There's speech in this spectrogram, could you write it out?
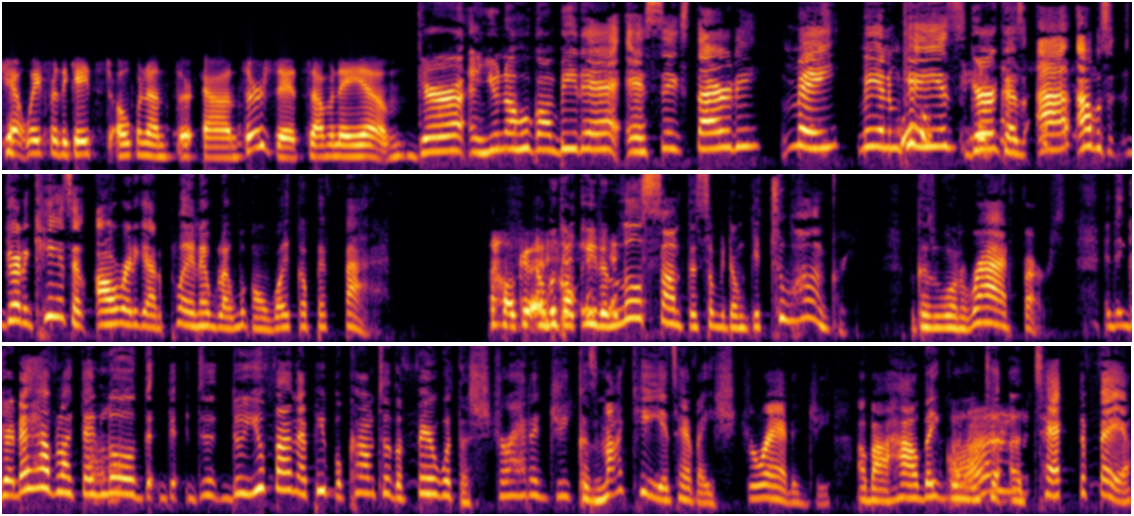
Can't wait for the gates to open on th- on Thursday at 7 a.m. Girl, and you know who gonna be there at 6:30? Me, me and them kids, girl. Because I, I was, girl. The kids have already got a plan. They were like, we're gonna wake up at five. Oh, good. And we're gonna eat a little something so we don't get too hungry because we want to ride first. And girl, they have like that uh-huh. little. do you find that people come to the fair with a strategy? Because my kids have a strategy about how they're going to attack the fair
